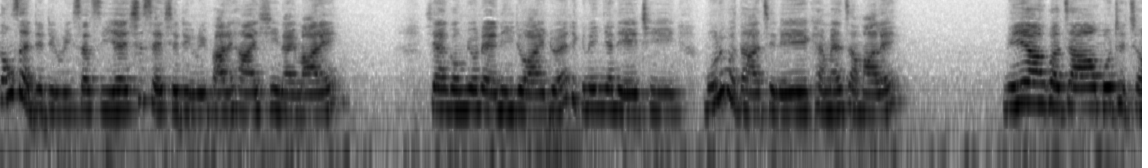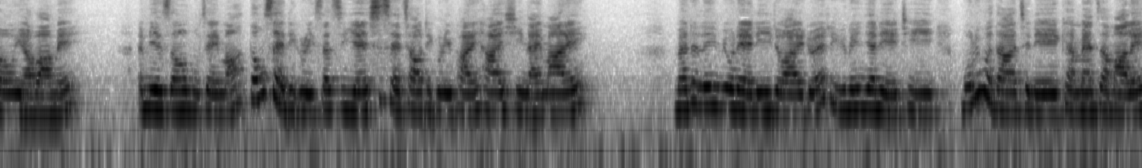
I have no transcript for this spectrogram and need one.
31ဒီဂရီဆက်စီယက်88ဒီဂရီဖာရင်ဟိုက်ရှိနိုင်ပါတယ်။ရန်ကုန်မြို့နယ်အနီးတွိုင်းအတွက်ဒီကနေ့ညနေအထိမိုးလေဝသအခြေအနေခံမှန်းကြပါလဲ။နေရာကွက်ကြောင်မိုးထချုံရပါမယ်။အမြင့်ဆုံးမူချိန်မှာ30ဒီဂရီဆက်စီယက်86ဒီဂရီဖာရင်ဟိုက်ရှိနိုင်ပါတယ်။မန္တလေးမြို့နယ်အနီးတွိုင်းအတွက်ဒီကနေ့ညနေအထိမိုးလေဝသအခြေအနေခံမှန်းကြပါလဲ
